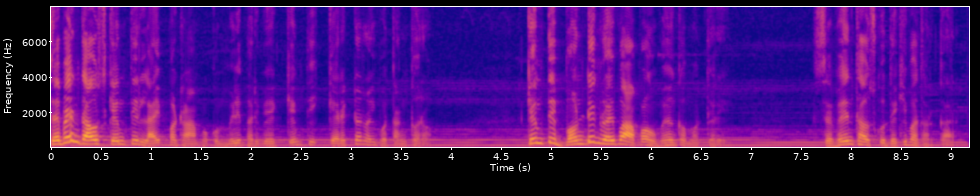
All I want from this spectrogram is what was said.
सेभेन्थ हाउस केमती लाइफ पार्टनर आपको मिल पारे केमती क्यारेक्टर रोकर केमती बंडिंग रहा उभयों मध्य सेभेन्थ हाउस को देखा दरकार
